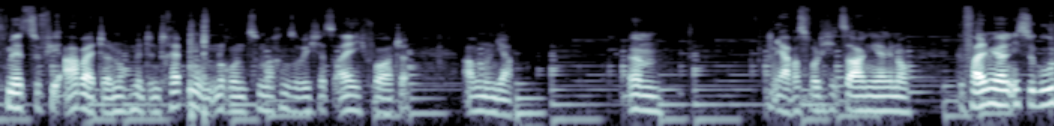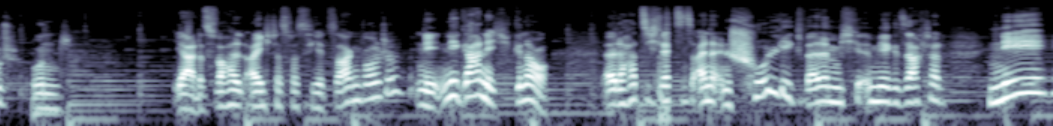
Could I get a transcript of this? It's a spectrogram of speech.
Ist mir jetzt zu viel Arbeit, dann noch mit den Treppen unten rund zu machen, so wie ich das eigentlich vorhatte. Aber nun ja. Ähm, ja, was wollte ich jetzt sagen? Ja, genau. Gefallen mir halt nicht so gut und ja, das war halt eigentlich das, was ich jetzt sagen wollte. Nee, nee, gar nicht, genau. Äh, da hat sich letztens einer entschuldigt, weil er mich, mir gesagt hat, nee,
